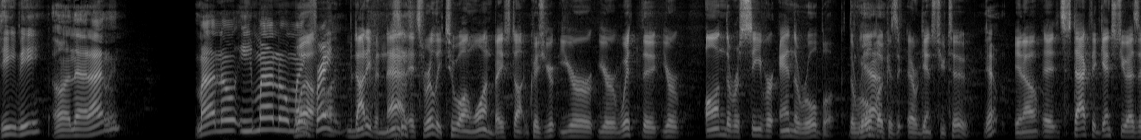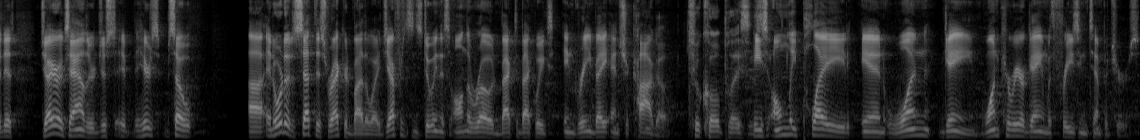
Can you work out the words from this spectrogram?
DB on that island, Mano y mano, my well, friend. uh, not even that. it's really two on one based on because you're you're you're with the you're on the receiver and the rule book. The rule Yeah. book is against you too. Yep. You know, it's stacked against you as it is. Jaire Alexander just it, here's so. Uh, in order to set this record, by the way, Jefferson's doing this on the road back to back weeks in Green Bay and Chicago. Two cold places. He's only played in one game, one career game with freezing temperatures.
